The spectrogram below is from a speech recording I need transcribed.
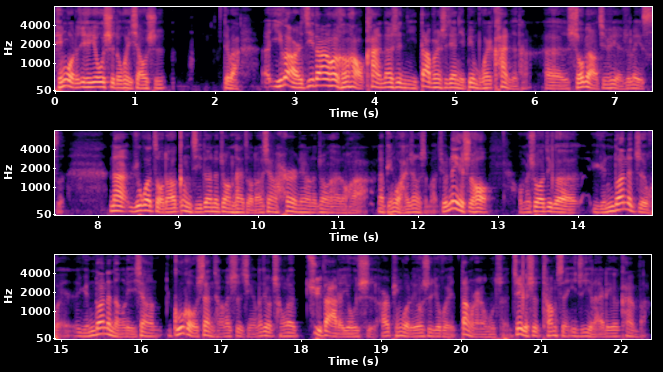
苹果的这些优势都会消失，对吧？呃，一个耳机当然会很好看，但是你大部分时间你并不会看着它。呃，手表其实也是类似。那如果走到更极端的状态，走到像 Her 那样的状态的话，那苹果还剩什么？就那个时候，我们说这个云端的智慧、云端的能力，像 Google 擅长的事情，那就成了巨大的优势，而苹果的优势就会荡然无存。这个是 Thompson 一直以来的一个看法，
